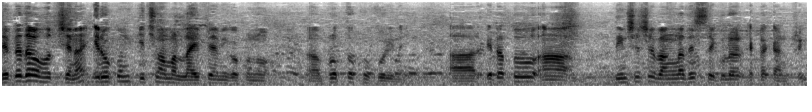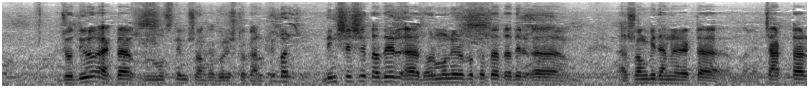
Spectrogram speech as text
যেতে দেওয়া হচ্ছে না, এরকম কিছু আমার লাইফে আমি কখনো প্রত্যক্ষ করি নাই। আর এটা তো দিন শেষে বাংলাদেশ সেকুলার একটা কান্ট্রি যদিও একটা মুসলিম সংখ্যাগরিষ্ঠ কান্ট্রি বাট দিন শেষে তাদের ধর্ম ধর্মনিরপেক্ষতা, তাদের সংবিধানের একটা মানে চারটার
